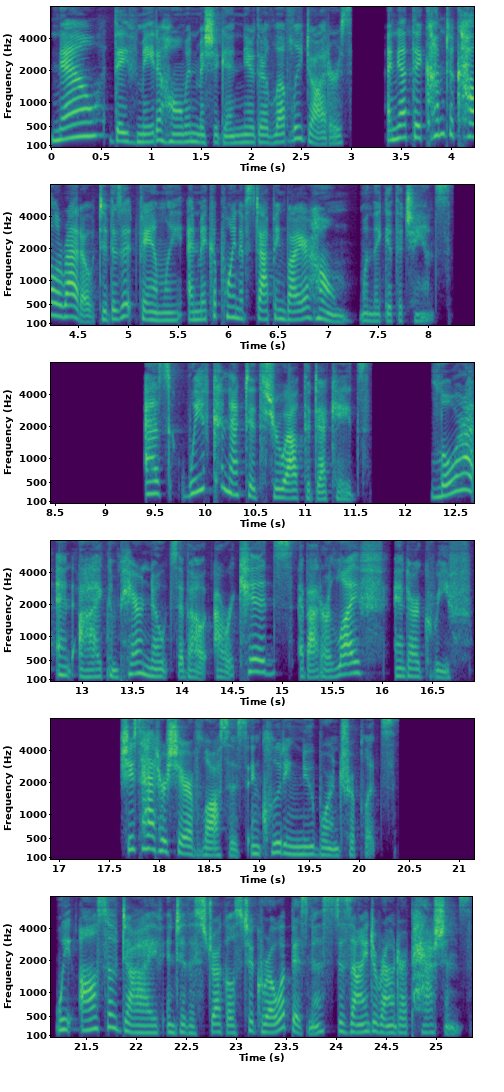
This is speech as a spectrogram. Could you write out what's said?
Now they've made a home in Michigan near their lovely daughters, and yet they come to Colorado to visit family and make a point of stopping by our home when they get the chance. As we've connected throughout the decades, Laura and I compare notes about our kids, about our life, and our grief. She's had her share of losses, including newborn triplets. We also dive into the struggles to grow a business designed around our passions.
